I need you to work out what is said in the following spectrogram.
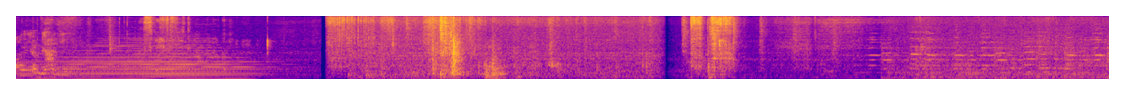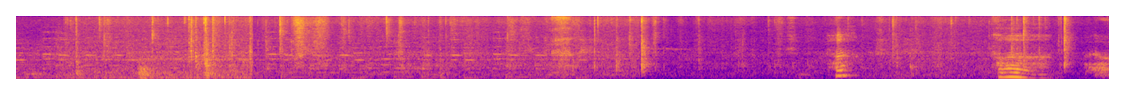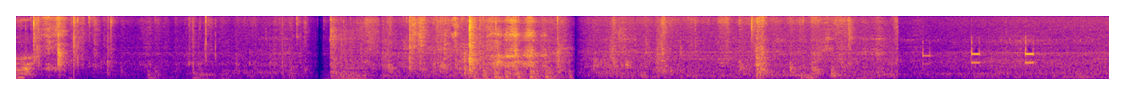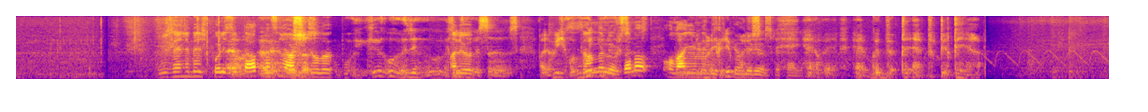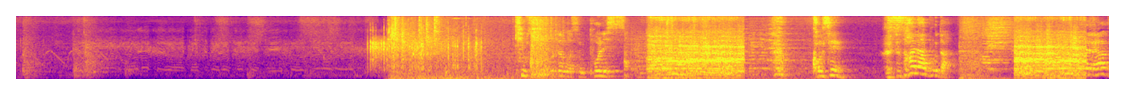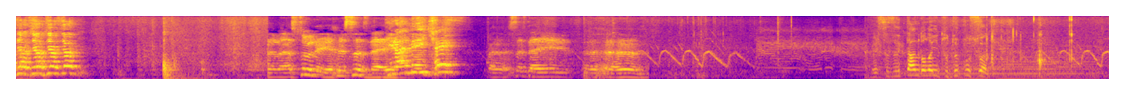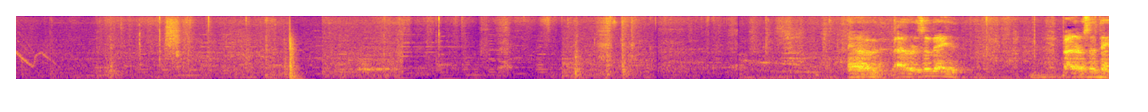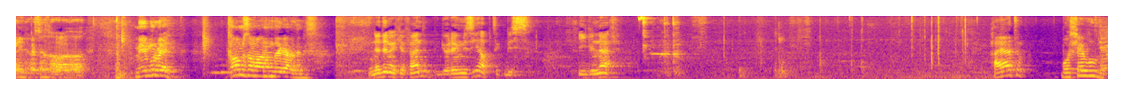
Oh, yeah, I'm gonna 어? 어... 155 polisin dağıtmasın yardımcı olu. Alıyoruz. Biz anlamıyoruz ama olay yerine bilgi gönderiyoruz. Kimse kıpırdamasın polis. Komiserim hırsız hala burada. Yat yat yat yat yat. Resulü hırsız değil. Direnmeyi kes. Hırsız değil. Hırsızlıktan dolayı tutuklusun. Ben hırsız değil. Ben hırsız değil, hırsız oğlu. Memur bey, tam zamanında geldiniz. Ne demek efendim? Görevimizi yaptık biz. İyi günler. Hayatım, boş ev buldum.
